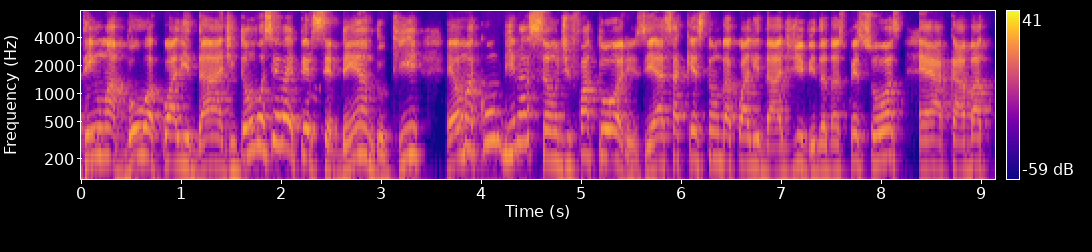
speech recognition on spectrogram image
tem uma boa qualidade. Então você vai percebendo que é uma combinação de fatores e essa questão da qualidade de vida das pessoas é, acaba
